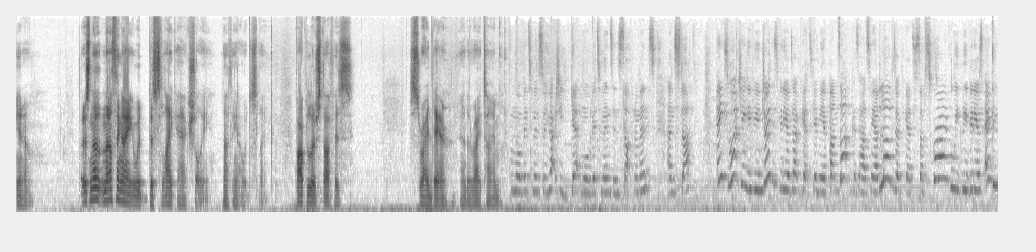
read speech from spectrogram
you know, There's no nothing I would dislike actually. Nothing I would dislike. Popular stuff is it's right there at the right time. more vitamins so you actually get more vitamins in supplements and stuff. Thanks for watching. If you enjoyed this video, don't forget to give me a thumbs up because it helps me out a lot. Don't forget to subscribe for weekly videos every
